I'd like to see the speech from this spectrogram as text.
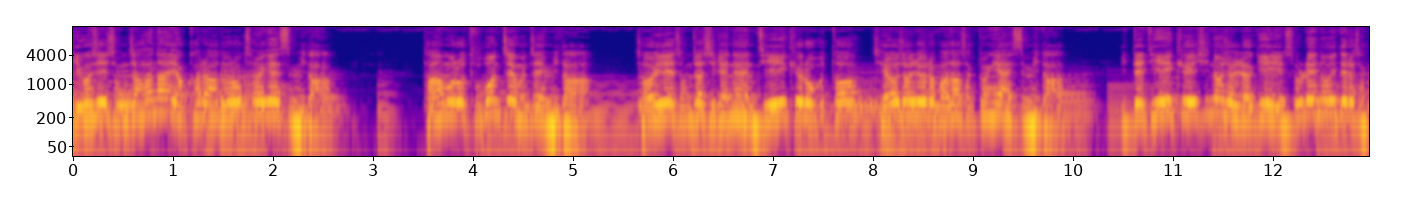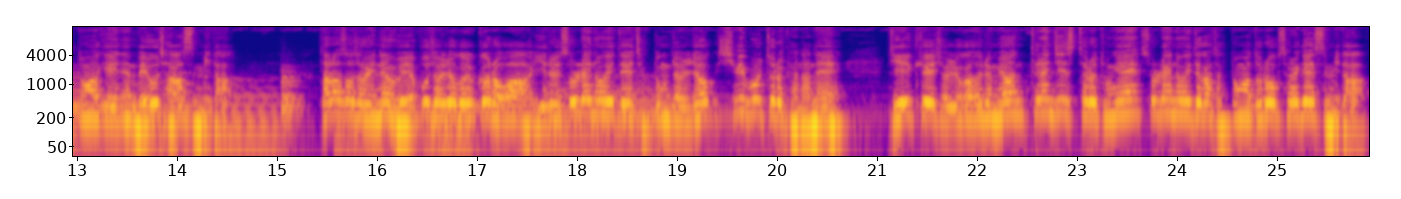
이것이 점자 하나의 역할을 하도록 설계했습니다. 다음으로 두 번째 문제입니다. 저희의 점자시계는 DAQ로부터 제어 전류를 받아 작동해야 했습니다. 이때 DAQ의 신호 전력이 솔레노이드를 작동하기에는 매우 작았습니다. 따라서 저희는 외부 전력을 끌어와 이를 솔레노이드의 작동 전력 12V로 변환해 DAQ의 전류가 흐르면 트랜지스터를 통해 솔레노이드가 작동하도록 설계했습니다.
